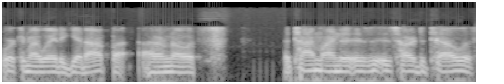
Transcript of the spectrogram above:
working my way to get up. I, I don't know if the timeline is is hard to tell with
